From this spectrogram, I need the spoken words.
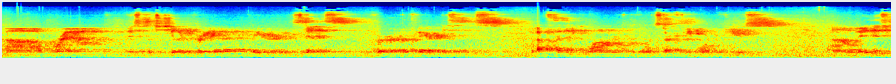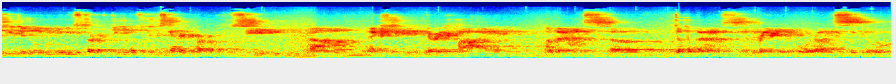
uh, around this particular crater. crater extends for a fair distance, about 70 kilometers before it starts to get more diffuse. Um, in this region, when you start to decompose the scattering particles, you see um, actually very high amounts of double bounce and random polarized signal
